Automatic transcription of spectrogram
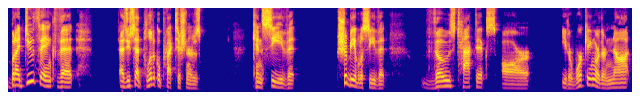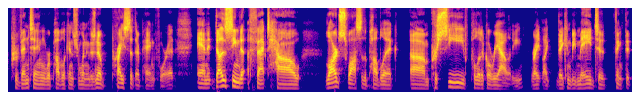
But I do think that as you said political practitioners can see that should be able to see that those tactics are either working or they're not preventing Republicans from winning. There's no price that they're paying for it. And it does seem to affect how large swaths of the public um, perceive political reality, right? Like they can be made to think that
